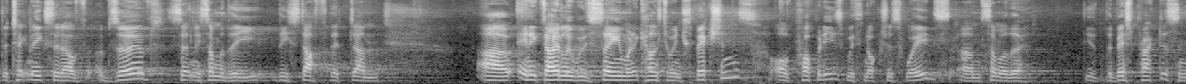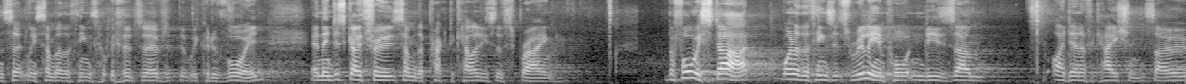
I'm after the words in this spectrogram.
the techniques that I've observed, certainly some of the, the stuff that um, uh, anecdotally we've seen when it comes to inspections of properties with noxious weeds, um, some of the the best practice and certainly some of the things that we've observed that we could avoid, and then just go through some of the practicalities of spraying. Before we start, one of the things that's really important is um, identification. So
